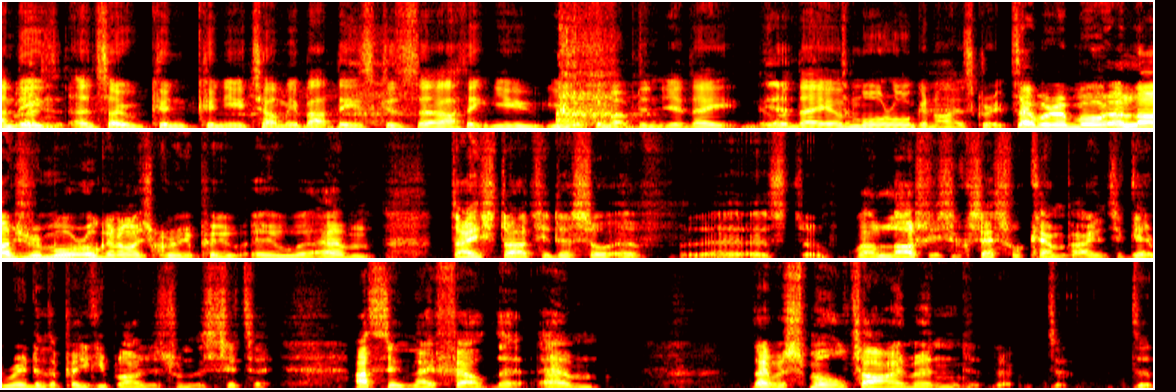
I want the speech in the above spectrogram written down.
And these, And- so can can you tell me about these? Because uh, I think you you looked them up, didn't you? They Yeah. were they a more organised group? They were a more a larger and more organised group who who um, they started a sort of uh, well largely successful campaign to get rid of the Peaky Blinders from the city. I think they felt that um, they were small time and the,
